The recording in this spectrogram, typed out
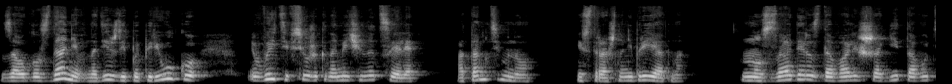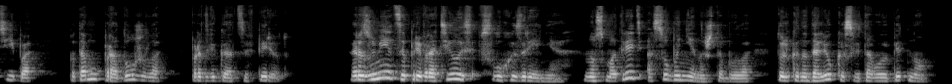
за угол здания в надежде по переулку выйти все же к намеченной цели, а там темно и страшно неприятно но сзади раздавались шаги того типа, потому продолжила продвигаться вперед. Разумеется, превратилась в слух и зрение, но смотреть особо не на что было, только на далекое световое пятно.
